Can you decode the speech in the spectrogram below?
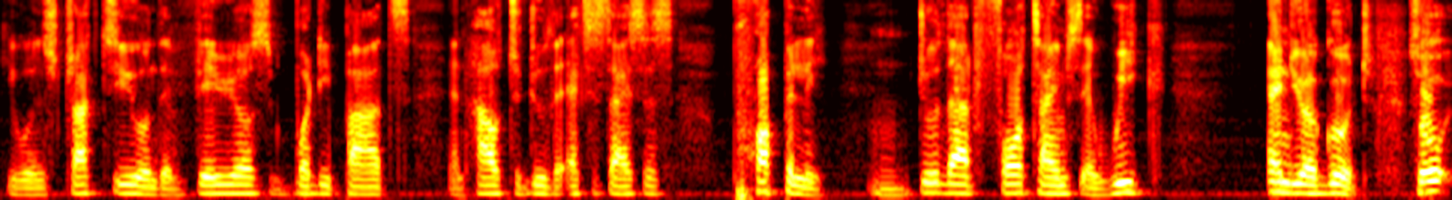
He will instruct you on the various body parts and how to do the exercises properly. Mm. Do that four times a week, and you're good. So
